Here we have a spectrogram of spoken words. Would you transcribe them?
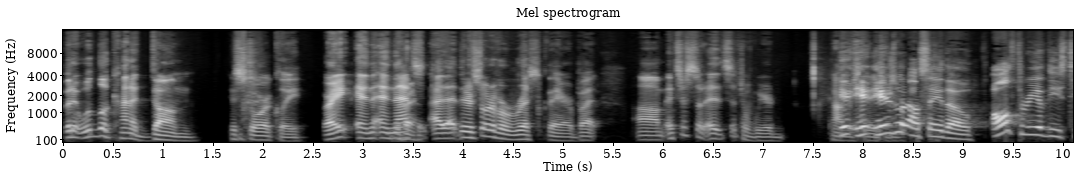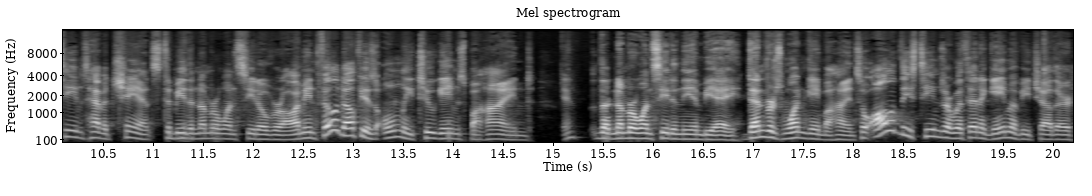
but it would look kind of dumb historically, right? And and that's right. uh, there's sort of a risk there, but um, it's just it's such a weird Here's what I'll say though: all three of these teams have a chance to be the number one seed overall. I mean, Philadelphia is only two games behind yeah. the number one seed in the NBA. Denver's one game behind, so all of these teams are within a game of each other,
